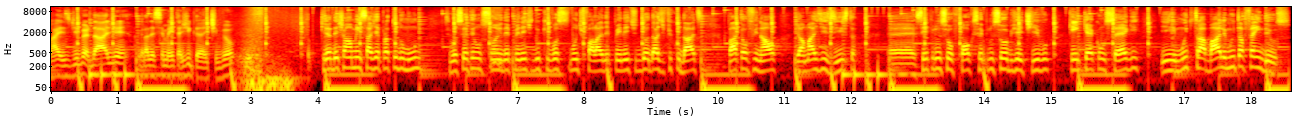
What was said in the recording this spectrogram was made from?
mas de verdade, agradecimento é gigante, viu? Queria deixar uma mensagem aí para todo mundo. Se você tem um sonho, independente do que vão te falar, independente das dificuldades, vá até o final, jamais desista. É, sempre no seu foco, sempre no seu objetivo. Quem quer consegue e muito trabalho e muita fé em Deus.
